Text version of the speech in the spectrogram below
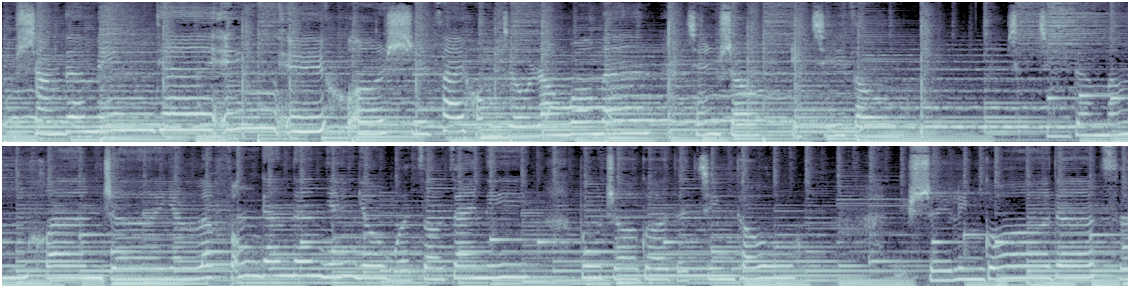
路上的明天，阴雨或是彩虹，就让我们牵手一起走。小鸡的梦幻着演了风干的年幼，我走在你捕捉过的尽头。雨水淋过的村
